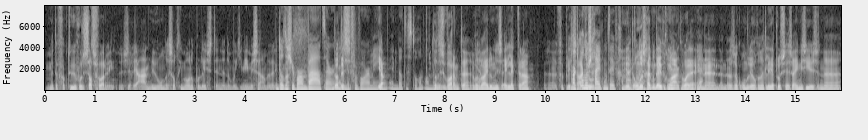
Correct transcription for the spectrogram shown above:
met de factuur voor de stadsverwarming. Dus zeg ja, nu onder is die monopolist en, en, dan moet je niet meer samenwerken. En dat maar is je warm water dat en is, de verwarming. Ja, en dat is toch een ander. Dat is warmte. En wat ja. wij doen is elektra uh, verplicht Maar het onderscheid doen. moet even gemaakt worden. Het onderscheid moet even gemaakt worden. En, uh, en, dat is ook onderdeel van het leerproces. Energie is een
